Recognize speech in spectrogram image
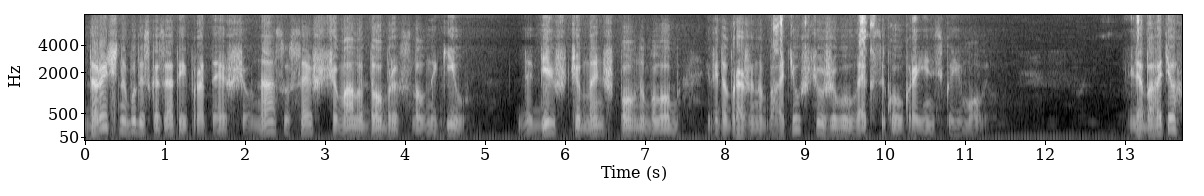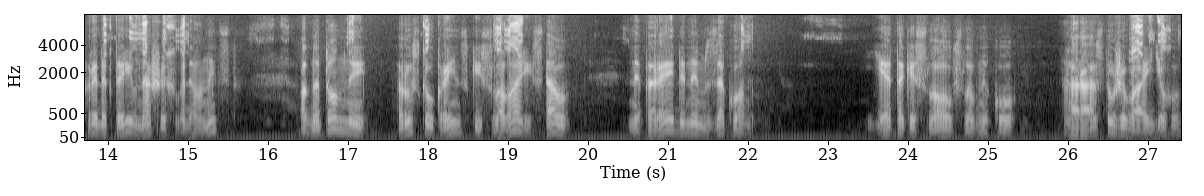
Доречно буде сказати і про те, що в нас усе ще мало добрих словників, де більш чи менш повно було б відображено багатющу живу лексику української мови. Для багатьох редакторів наших видавництв однотомний русско-український словарій став неперейденим законом. Є таке слово в словнику. Гаразд, уживай його.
